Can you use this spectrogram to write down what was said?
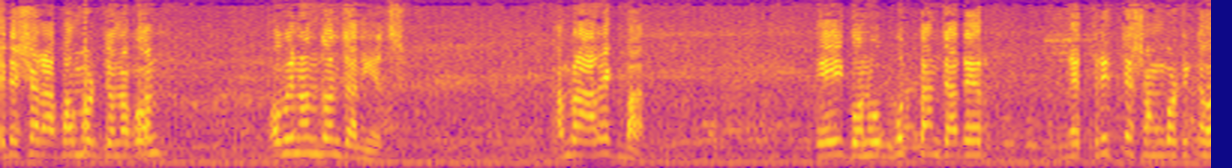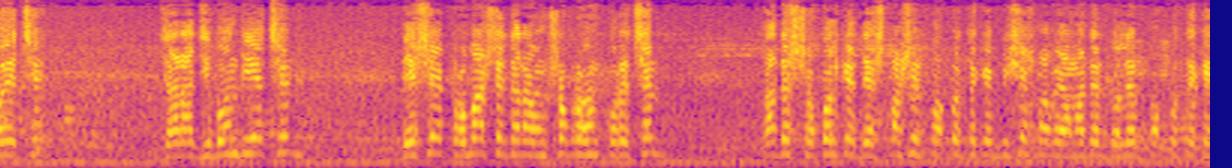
এদেশের আপামর জনগণ অভিনন্দন জানিয়েছে। আমরা আরেকবার এই গণ অভ্যুত্থান যাদের নেতৃত্বে সংগঠিত হয়েছে, যারা জীবন দিয়েছেন, দেশে, প্রবাসে যারা অংশগ্রহণ করেছেন তাদের সকলকে দেশবাসীর পক্ষ থেকে, বিশেষভাবে আমাদের দলের পক্ষ থেকে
